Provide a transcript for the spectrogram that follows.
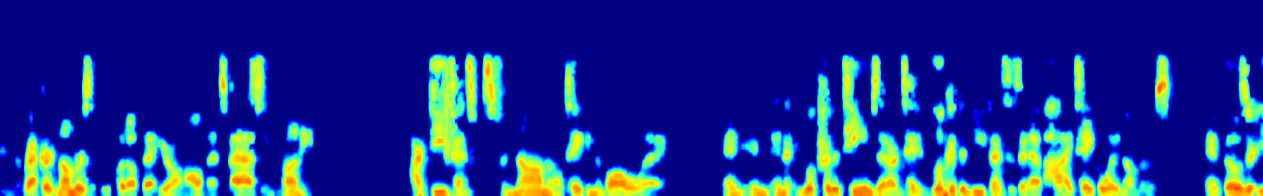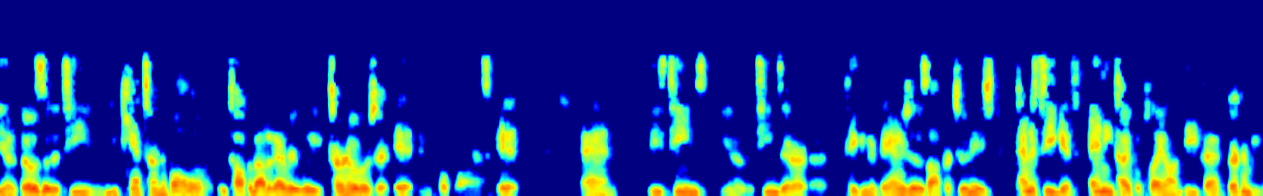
and the record numbers that we put up that year on offense, passing, running. Our defense was phenomenal taking the ball away. And, and, and look for the teams that are, ta- look at the defenses that have high takeaway numbers and those are, you know, those are the teams. You can't turn the ball over. We talk about it every week. Turnovers are it in football. That's it. And these teams, you know, the teams that are uh, taking advantage of those opportunities, Tennessee gets any type of play on defense, they're going to be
